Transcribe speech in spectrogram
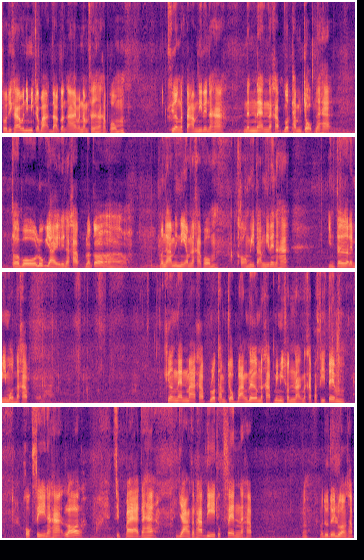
สวัสดีครับวันนี้มีกระบะดากอนไอมานำเสนอนะครับ ผม เครื่องก็ตามนี้เลยนะฮะแน่นๆนะครับรถทำจบนะฮะเทอร์โบลูกใหญ่เลยนะครับ แล้วก็มะน้ำมิเนียมนะครับผมของมีตามนี้เลยนะฮะอินเตอร์อะไรมีหมดนะครับ เครื่องแน่นมากครับรถทำจบบางเดิมนะครับ ไม่มีชนหนักนะครับภาษีเต็ม64นะฮะล้อ18นะฮะยางสภาพดีทุกเส้นนะครับ มาดูโดยรวมครับ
